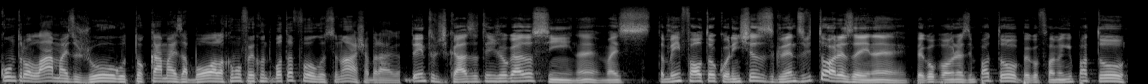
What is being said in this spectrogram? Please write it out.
controlar mais o jogo, tocar mais a bola, como foi contra o Botafogo, você não acha, Braga? Dentro de casa tem jogado assim, né? Mas também falta ao Corinthians grandes vitórias aí, né? Pegou o Palmeiras empatou, pegou o Flamengo empatou.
